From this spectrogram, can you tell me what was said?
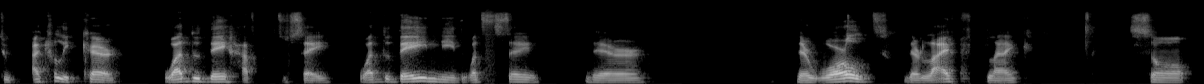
to actually care what do they have to say? What do they need? What's the, their their world their life like? So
